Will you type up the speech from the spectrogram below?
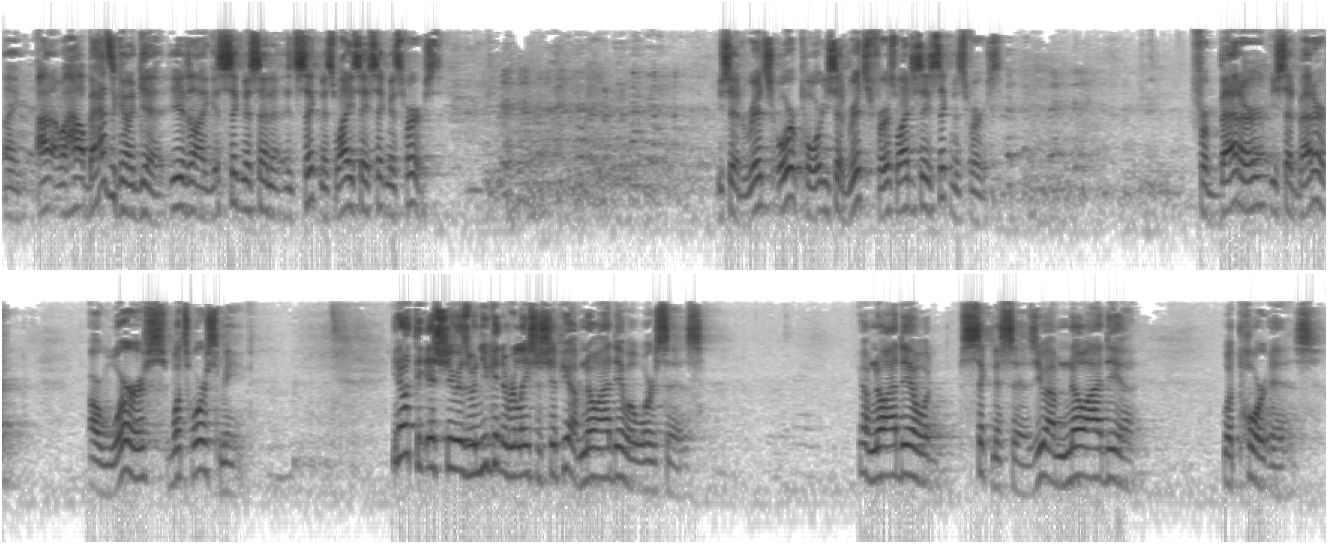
Like, I don't, how bad's it going to get? You're like, it's sickness and it's sickness. Why do you say sickness first? You said rich or poor. You said rich first. Why did you say sickness first? For better, you said better. Or worse, what's worse mean? You know what the issue is? When you get in a relationship, you have no idea what worse is. You have no idea what sickness is. You have no idea what poor is.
